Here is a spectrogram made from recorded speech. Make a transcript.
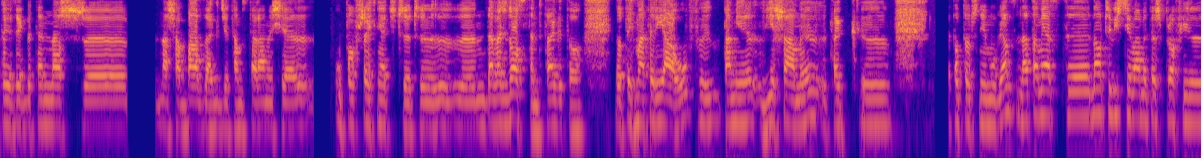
to jest jakby ten nasz, nasza baza, gdzie tam staramy się upowszechniać czy, czy e, dawać dostęp tak, do, do tych materiałów. Tam je wieszamy, tak potocznie mówiąc. Natomiast no oczywiście mamy też profil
